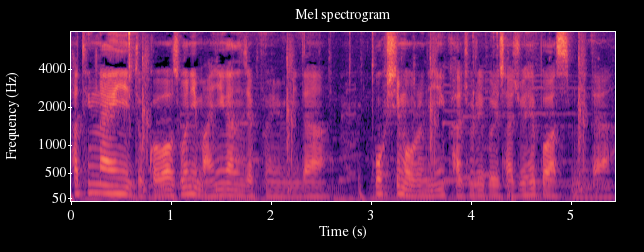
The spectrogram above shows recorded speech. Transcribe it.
파팅 라인이 두꺼워 손이 많이 가는 제품입니다. 혹시 모르니 가조립을 자주 해보았습니다.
